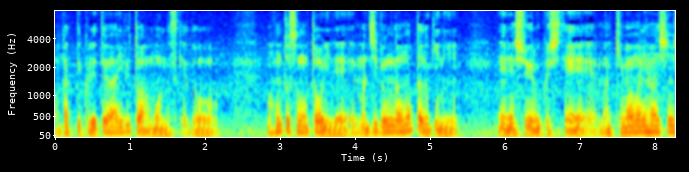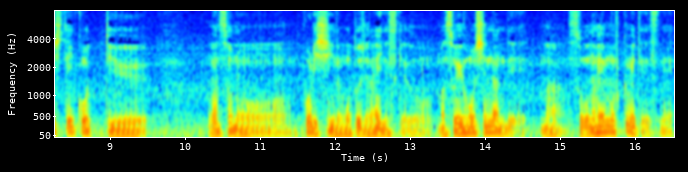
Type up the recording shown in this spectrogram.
分かってくれてはいるとは思うんですけど、まあ、本当その通りで、まあ、自分が思った時にえ、収録して、まあ、気ままに配信していこうっていう、まあ、そのポリシーのもとじゃないですけど、まあ、そういう方針なんで、まあ、その辺も含めてですね、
